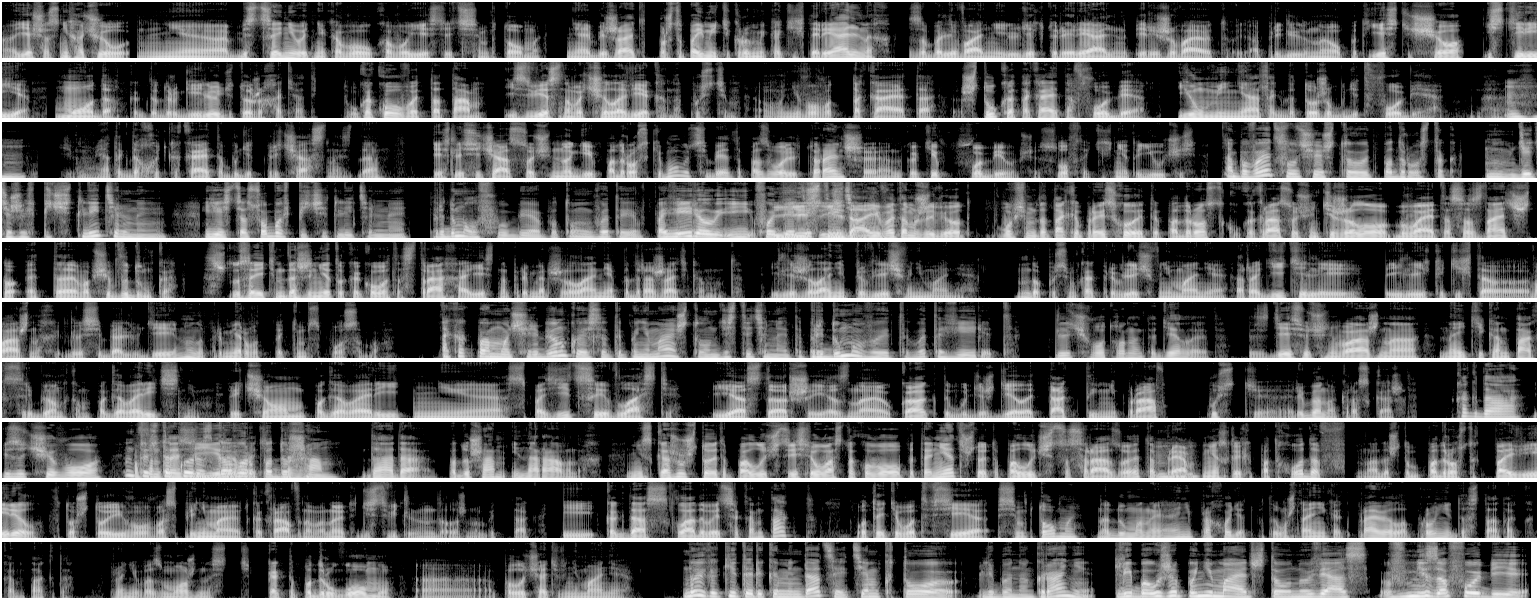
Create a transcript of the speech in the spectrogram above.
Я сейчас не хочу не обесценивать никого, у кого есть эти симптомы, не обижать. Просто поймите, кроме каких-то реальных заболеваний, людей, которые реально переживают определенный опыт, есть еще истерия, мода, когда другие люди тоже хотят. У какого-то там известного человека, допустим, у него вот такая-то штука, такая-то фобия. И у меня тогда тоже будет фобия. да. Мгм. И у меня тогда хоть какая-то будет причастность, да? Если сейчас очень многие подростки могут себе это позволить, то раньше ну, какие фобии вообще? Слов таких нет, иди учись. А бывают случаи, что подросток, ну, дети же впечатлительные, есть особо впечатлительные, придумал фобию, а потом в это поверил, и фобия И- и, действительно. да, и в этом живет. В общем-то, так и происходит. И подростку как раз очень тяжело бывает осознать, что это вообще выдумка, что за этим даже нету какого-то страха, а есть, например, желание подражать кому-то или желание привлечь внимание. Ну, допустим, как привлечь внимание родителей или каких-то важных для себя людей, ну, например, вот таким способом. А как помочь ребенку, если ты понимаешь, что он действительно это придумывает и в это верит? Для чего-то он это делает. Здесь очень важно найти контакт с ребенком, поговорить с ним. Причем поговорить не с позиции власти. Я старше, я знаю, как ты будешь делать так, ты не прав. Пусть ребенок расскажет. Когда, из-за чего, Ну, то есть такой разговор по да. душам. Да, да, по душам и на равных. Не скажу, что это получится. Если у вас такого опыта нет, что это получится сразу, это Мгм. прям несколько подходов. Надо, чтобы подросток поверил в то, что его воспринимают как равного, но это действительно должно быть так. И когда складывается контакт, вот эти вот все симптомы надуманные, они проходят, потому что они, как правило, про недостаток контакта, про невозможность как-то по-другому а, получать внимание. Ну и какие-то рекомендации тем, кто либо на грани, либо уже понимает, что он увяз в мизофобии.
